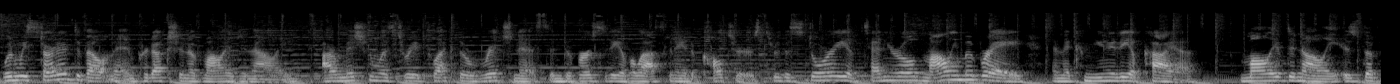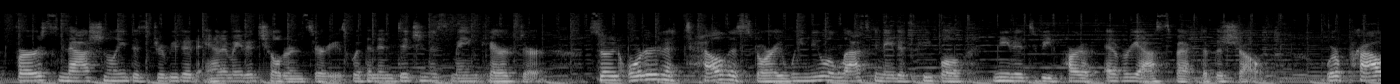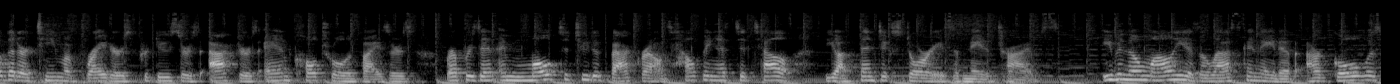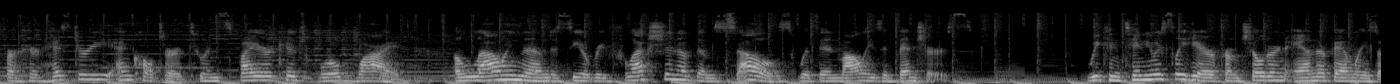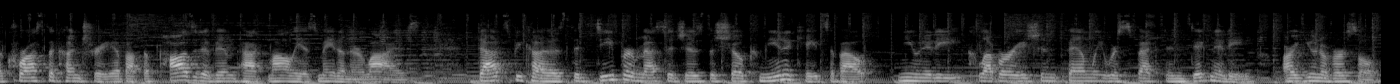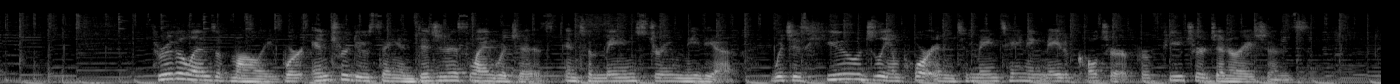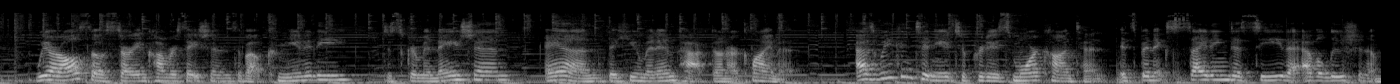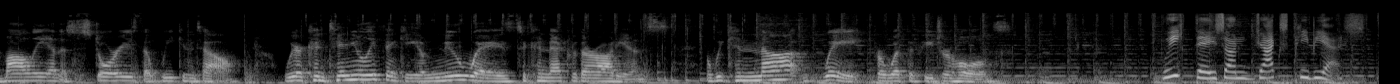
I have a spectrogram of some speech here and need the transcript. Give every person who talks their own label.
Speaker 1: When we started development and production of Molly of Denali, our mission was to reflect the richness and diversity of Alaska Native cultures through the story of 10-year-old Molly Mabray and the community of Qyah. Molly of Denali is the first nationally distributed animated children's series with an indigenous main character. So in order to tell this story, we knew Alaska Native people needed to be part of every aspect of the show. We're proud that our team of writers, producers, actors, and cultural advisors represent a multitude of backgrounds helping us to tell the authentic stories of Native tribes. Even though Molly is Alaska Native, our goal was for her history and culture to inspire kids worldwide, allowing them to see a reflection of themselves within Molly's adventures. We continuously hear from children and their families across the country about the positive impact Molly has made on their lives. That's because the deeper messages the show communicates about unity, collaboration, family, respect, and dignity are universal. Through the lens of Molly, we're introducing Indigenous languages into mainstream media, which is hugely important to maintaining Native culture for future generations. We are also starting conversations about community, discrimination, and the human impact on our climate. As we continue to produce more content, it's been exciting to see the evolution of Molly and the stories that we can tell. We're continually thinking of new ways to connect with our audience, we cannot wait for what the future holds.
Speaker 2: Weekdays on Jax PBS.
